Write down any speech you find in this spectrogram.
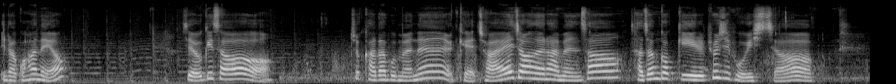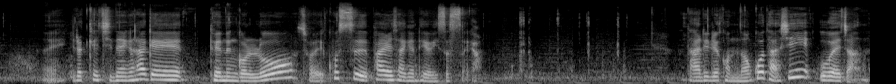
이라고 하네요. 이제 여기서 쭉 가다 보면은 이렇게 좌회전을 하면서 자전거 길 표시 보이시죠? 네, 이렇게 진행을 하게 되는 걸로 저희 코스 파일상에 되어 있었어요. 다리를 건너고 다시 우회전.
